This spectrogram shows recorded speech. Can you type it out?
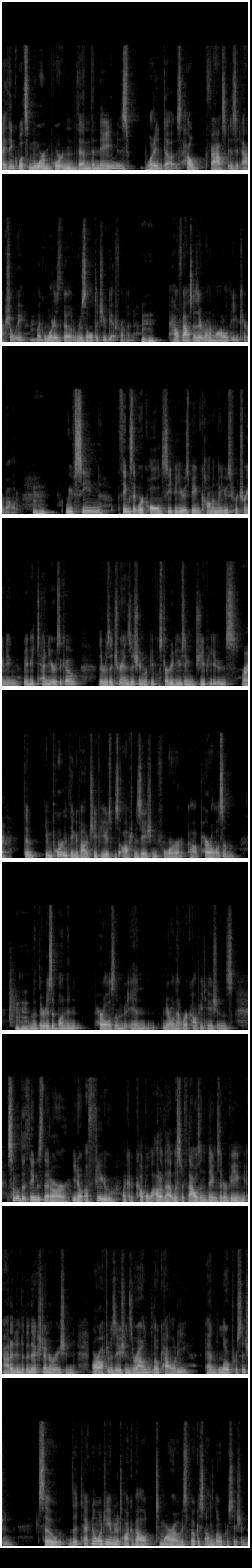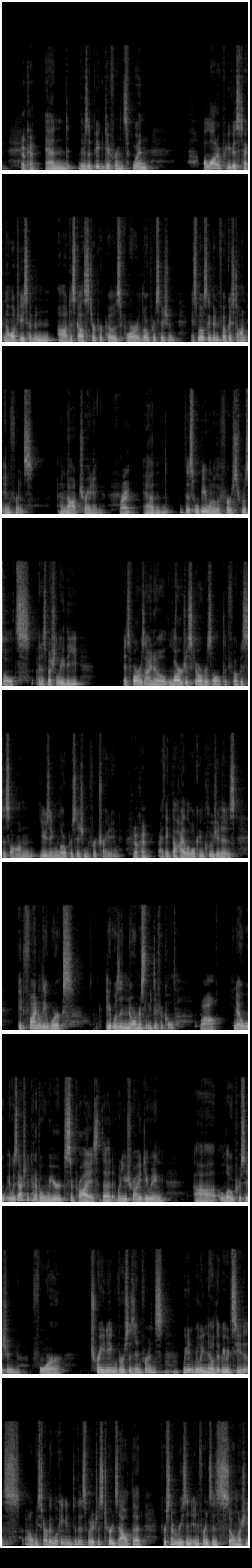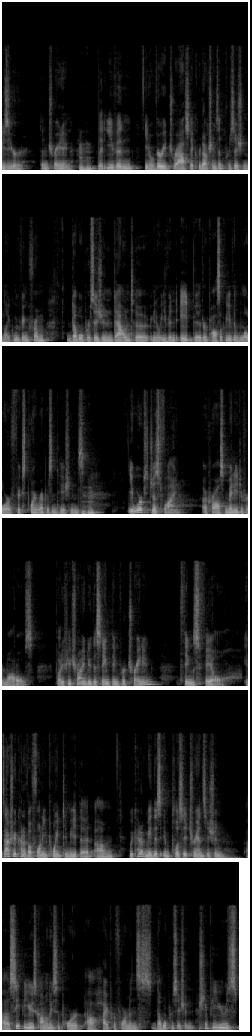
I think what's more important than the name is what it does. How fast is it actually? Like, what is the result that you get from it? Mm-hmm. How fast does it run a model that you care about? Mm-hmm. We've seen things that were called CPUs being commonly used for training maybe 10 years ago. There was a transition where people started using GPUs. Right. The important thing about GPUs was optimization for uh, parallelism, Mm-hmm. and that there is abundant parallelism in neural network computations. Some of the things that are, you know, a few, like a couple out of that list of thousand things that are being added into the next generation are optimizations around locality and low precision. So the technology I'm going to talk about tomorrow is focused on low precision. Okay. And there's a big difference when a lot of previous technologies have been uh, discussed or proposed for low precision. It's mostly been focused on inference and not training. Right. And this will be one of the first results, and especially the, as far as I know, largest scale result that focuses on using low precision for training. Okay. I think the high level conclusion is it finally works. It was enormously difficult. Wow. You know, it was actually kind of a weird surprise that when you try doing uh, low precision for training versus inference, we didn't really know that we would see this. Uh, we started looking into this, but it just turns out that for some reason, inference is so much easier than training Mm-hmm. that even you know very drastic reductions in precision, like moving from double precision down to you know even eight bit or possibly even lower fixed point representations, it works just fine across many different models. But if you try and do the same thing for training, things fail. It's actually kind of a funny point to me that um, we kind of made this implicit transition. Uh, CPUs commonly support uh, high performance double precision. GPUs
